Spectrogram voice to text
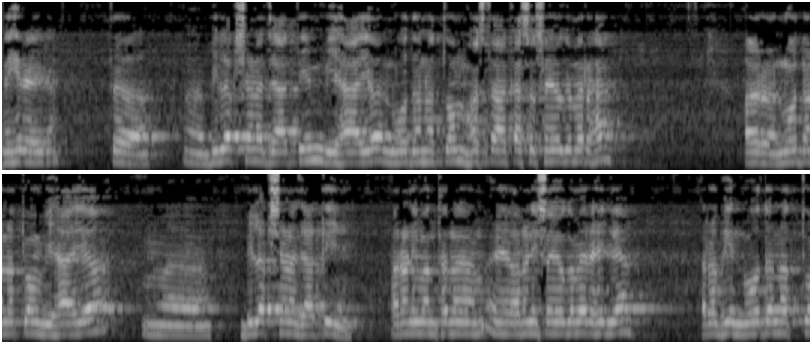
नहीं रहेगा। तो विलक्षण जातिम विहाय नोदनत्व हस्त आकाश संयोग में रहा। और नोदनत्व विहाय विलक्षण जाति, अरण्य मंथन, अरण्य संयोग में रह गया। और अभी नोदनत्व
